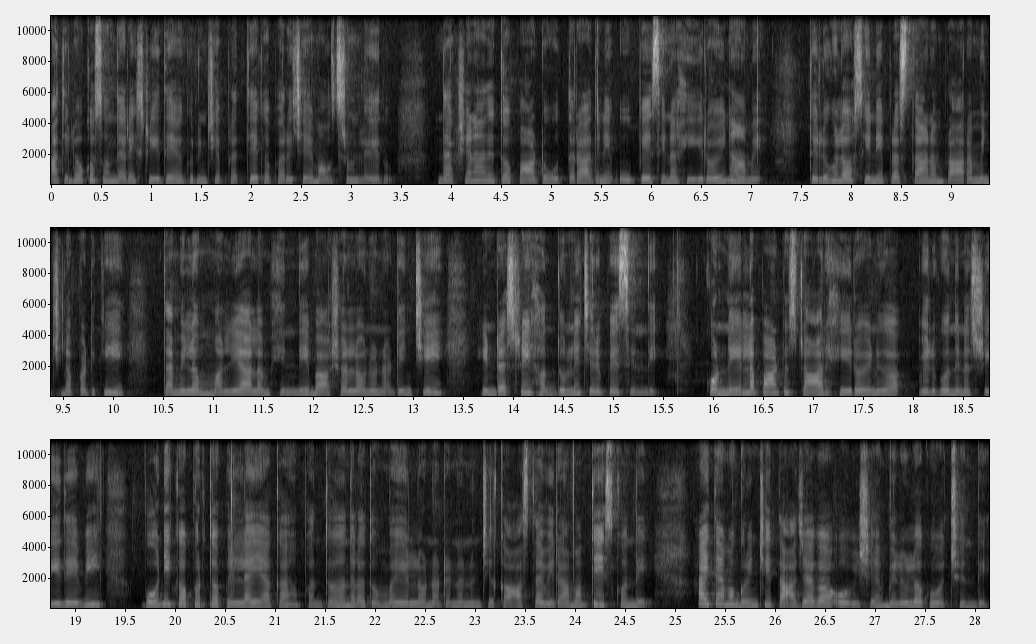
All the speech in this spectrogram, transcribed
అతిలోక సుందరి శ్రీదేవి గురించి ప్రత్యేక పరిచయం అవసరం లేదు. దక్షిణాదితో పాటు ఉత్తరాదిని ఊపేసిన హీరోయిన్ ఆమె. తెలుగులో సినీ ప్రస్థానం ప్రారంభించినప్పటికీ తమిళం మలయాళం హిందీ భాషల్లోనూ నటించి ఇండస్ట్రీ హద్దుల్ని చెరిపేసింది. కొన్నేళ్ళ పాటు స్టార్ హీరోయిన్గా వెలుగొందిన శ్రీదేవి బోనీ కపూర్తో పెళ్ళయ్యాక పంతొమ్మిది వందల తొంభై ఏళ్ళలో నటన నుంచి కాస్త విరామం తీసుకుంది. అయితే ఆమె గురించి తాజాగా ఓ విషయం వెలుగులోకి వచ్చింది.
